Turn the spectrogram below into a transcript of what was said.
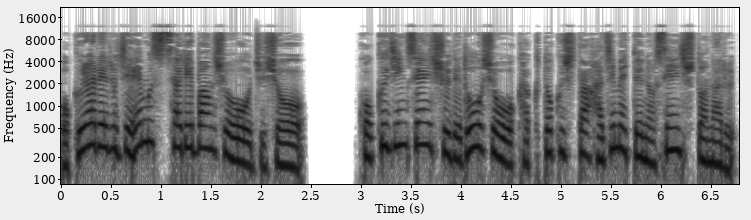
贈られるジェームス・サリバン賞を受賞。黒人選手で同賞を獲得した初めての選手となる。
